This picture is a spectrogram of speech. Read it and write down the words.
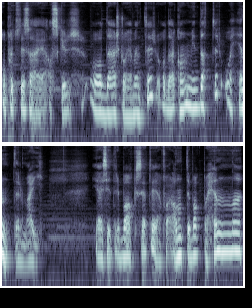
Og plutselig så er jeg i Asker, og der står jeg og venter, og der kommer min datter og henter meg. Jeg sitter i baksetet, jeg får antibac på hendene.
